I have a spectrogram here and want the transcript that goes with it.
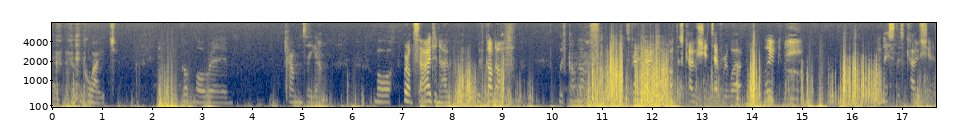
We'll go out. Got more um, cans here. More. We're on cider now. We've gone off. We've gone off. It's very, very. Oh God, there's cow shit everywhere. Luke! Honest, there's cow shit.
